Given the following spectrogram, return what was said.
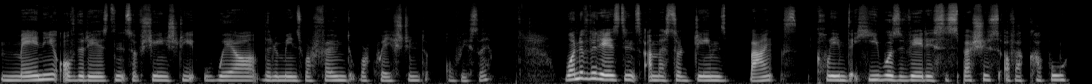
many of the residents of Cheyne Street where the remains were found were questioned, obviously. One of the residents, a Mr. James Banks, claimed that he was very suspicious of a couple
